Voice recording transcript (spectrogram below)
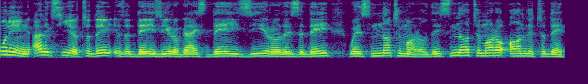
Morning, Alex here. Today is the day zero, guys. Day zero. This is the day where it's not tomorrow. This is not tomorrow, only today.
